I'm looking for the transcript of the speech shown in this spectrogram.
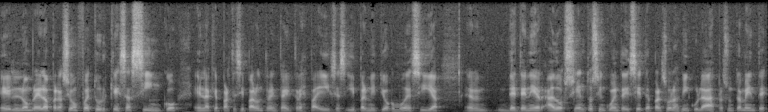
El nombre de la operación fue Turquesa 5, en la que participaron 33 países y permitió, como decía, em, detener a 257 personas vinculadas presuntamente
